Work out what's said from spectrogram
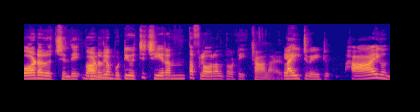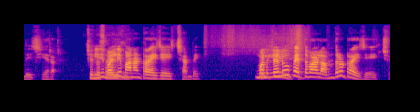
బార్డర్ వచ్చింది. బార్డర్లో బుట్టి వచ్చి చీర అంతా ఫ్లోరల్ తోటి చాలా లైట్ వెయిట్ హాయిగా ఉంది చీర. ఇది మళ్ళీ మనం ట్రై చేయొచ్చండి పిల్లలు పెద్దవాళ్ళు అందరూ ట్రై చేయొచ్చు.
